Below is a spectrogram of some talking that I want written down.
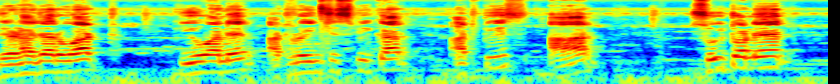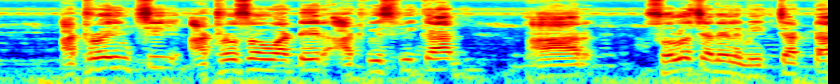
দেড় হাজার ওয়াট কিউ ওয়ানের আঠেরো ইঞ্চি স্পিকার আট পিস আর সুইটনের আঠেরো ইঞ্চি, আঠেরোশো ওয়াটের আট পি স্পিকার আর ষোলো চ্যানেল মিক্সচারটা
